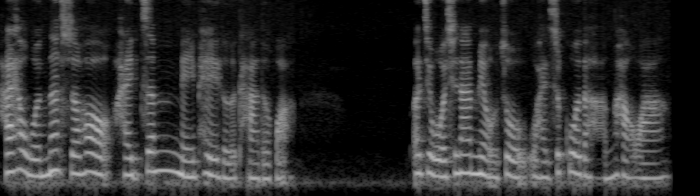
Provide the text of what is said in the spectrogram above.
还好我那时候还真没配合他的话，而且我现在没有做，我还是过得很好啊，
